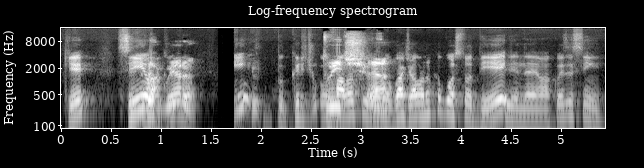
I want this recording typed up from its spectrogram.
que sim, o Agüero? Sim, criticou, falou que é. o Guardiola nunca gostou dele, né? Uma coisa assim.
